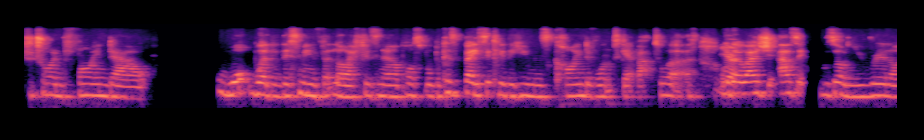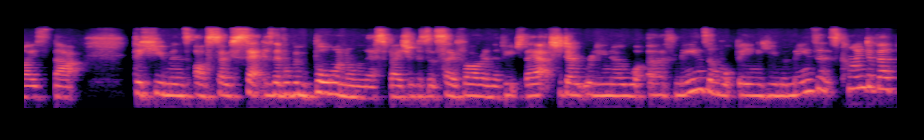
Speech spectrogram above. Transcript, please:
to try and find out what whether this means that life is now possible because basically the humans kind of want to get back to earth Yeah. although as as it goes on you realize that the humans are so set because they've all been born on this space because it's so far in the future. They actually don't really know what Earth means and what being a human means. And it's kind of a,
